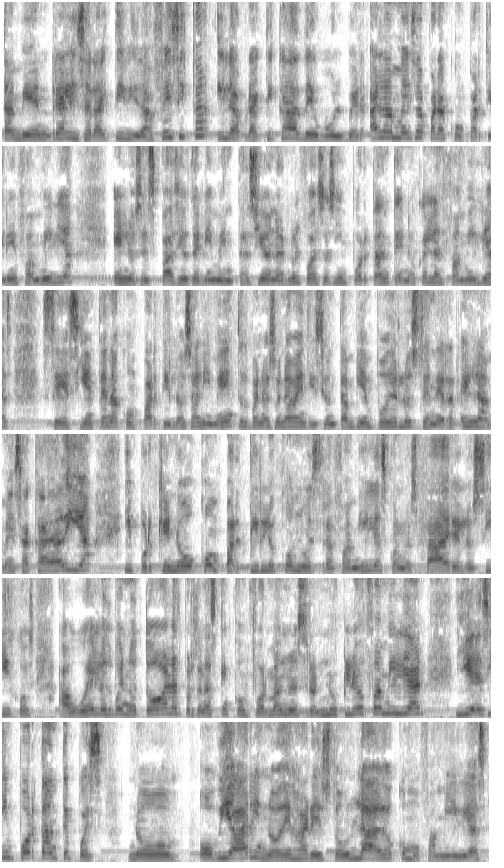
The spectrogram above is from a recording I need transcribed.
También realizar actividad física y la práctica de volver a la mesa para compartir en familia en los espacios de alimentación. Arnulfo, eso es importante, ¿no? Que las familias se sienten a compartir los alimentos. Bueno, es una bendición también poderlos tener en la mesa cada día y por qué no compartirlo con nuestra familia con los padres, los hijos, abuelos, bueno, todas las personas que conforman nuestro núcleo familiar y es importante pues no obviar y no dejar esto a un lado como familias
